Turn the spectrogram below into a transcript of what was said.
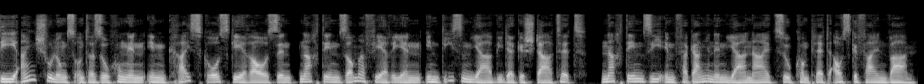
Die Einschulungsuntersuchungen im Kreis Groß-Gerau sind nach den Sommerferien in diesem Jahr wieder gestartet, nachdem sie im vergangenen Jahr nahezu komplett ausgefallen waren.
